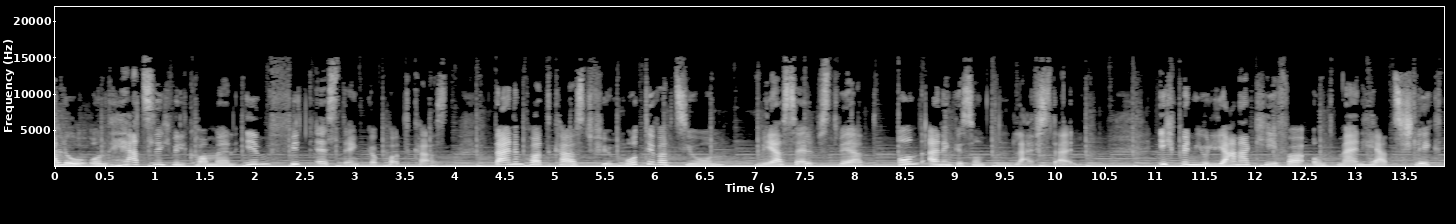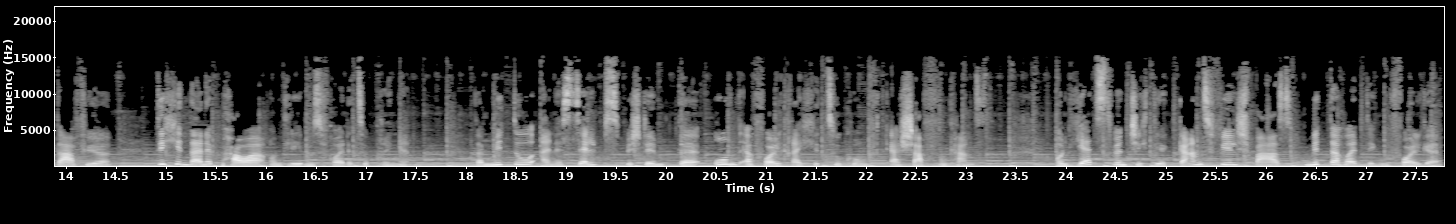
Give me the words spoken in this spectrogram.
Hallo und herzlich willkommen im Fit Denker Podcast, deinem Podcast für Motivation, mehr Selbstwert und einen gesunden Lifestyle. Ich bin Juliana Käfer und mein Herz schlägt dafür, dich in deine Power und Lebensfreude zu bringen, damit du eine selbstbestimmte und erfolgreiche Zukunft erschaffen kannst. Und jetzt wünsche ich dir ganz viel Spaß mit der heutigen Folge.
